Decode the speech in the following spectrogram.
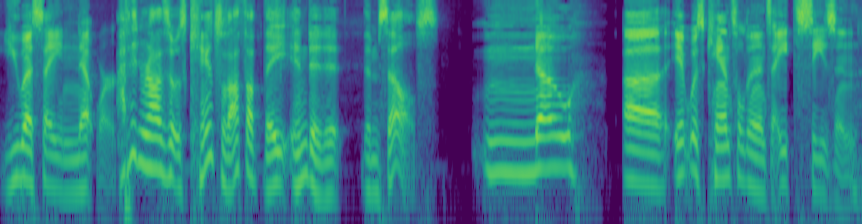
USA Network. I didn't realize it was canceled. I thought they ended it themselves. No, uh, it was canceled in its eighth season.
